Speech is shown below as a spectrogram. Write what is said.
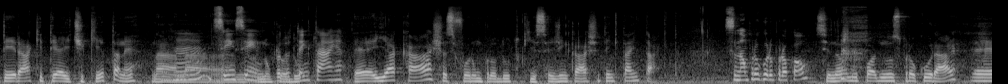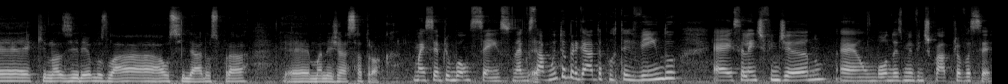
terá que ter a etiqueta, né? Na, uhum, na sim, sim, no o produto, produto tem que estar. Tá, é, e a caixa, se for um produto que seja em caixa, tem que estar intacta. Se não, procura o PROCON? Se não, ele pode nos procurar, é, que nós iremos lá auxiliá-los para é, manejar essa troca. Mas sempre um bom senso, né? Gustavo, é. muito obrigada por ter vindo. É, excelente fim de ano, é, um bom 2024 para você.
